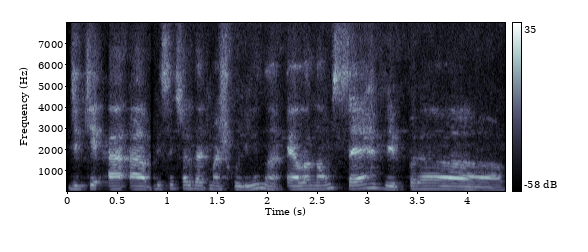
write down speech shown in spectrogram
de que a, a bissexualidade masculina ela não serve para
